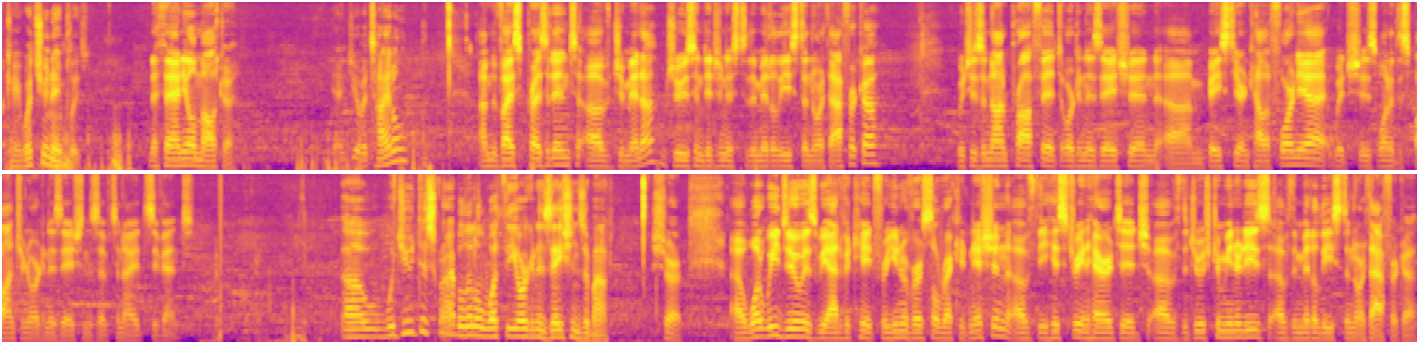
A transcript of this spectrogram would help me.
Okay, what's your name, please? Nathaniel Malka. And do you have a title? I'm the vice president of JIMENA, Jews Indigenous to the Middle East and North Africa, which is a nonprofit organization um, based here in California, which is one of the sponsoring organizations of tonight's event. Uh, would you describe a little what the organization's about? Sure. Uh, what we do is we advocate for universal recognition of the history and heritage of the Jewish communities of the Middle East and North Africa.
